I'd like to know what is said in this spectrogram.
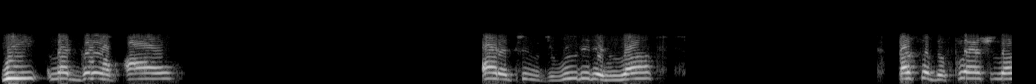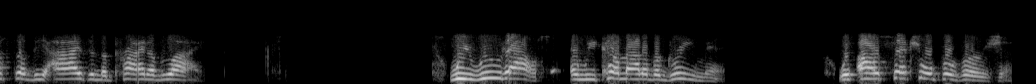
We let go of all attitudes rooted in lust, lust of the flesh, lust of the eyes, and the pride of life. We root out and we come out of agreement with all sexual perversion.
